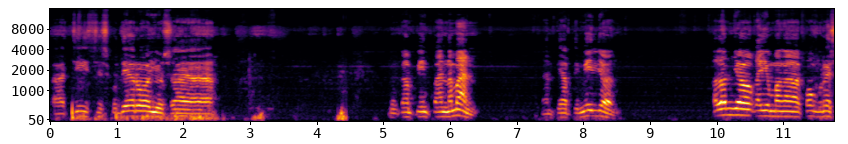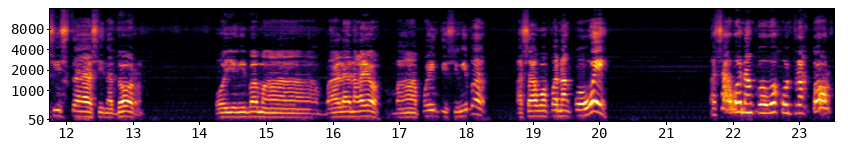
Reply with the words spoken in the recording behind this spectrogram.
At si Escudero, yung sa yung campaign pan naman ng 30 million. Alam nyo kayong mga kongresista, senador, o yung iba mga bahala na kayo, mga appointees, yung iba, asawa pa ng kowe. Asawa ng kowe, kontraktor.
